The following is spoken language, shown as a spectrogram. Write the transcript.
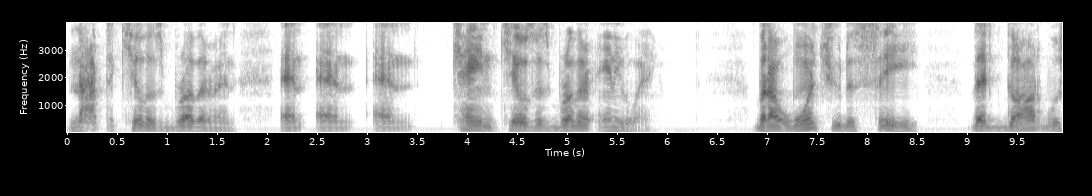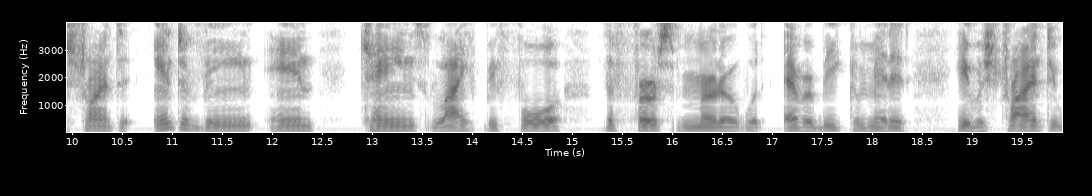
not to kill his brother, and and and and Cain kills his brother anyway. But I want you to see that God was trying to intervene in Cain's life before the first murder would ever be committed. He was trying to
